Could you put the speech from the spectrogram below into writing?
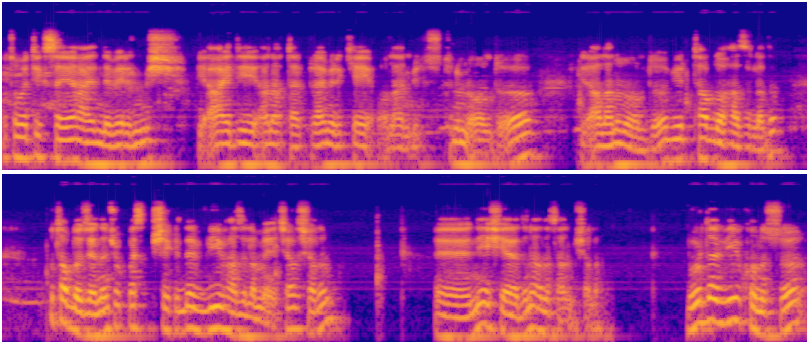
otomatik sayı halinde verilmiş bir ID anahtar primary key olan bir sütunun olduğu bir alanın olduğu bir tablo hazırladım. Bu tablo üzerinden çok basit bir şekilde view hazırlamaya çalışalım. Ee, ne işe yaradığını anlatalım inşallah. Burada view konusu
